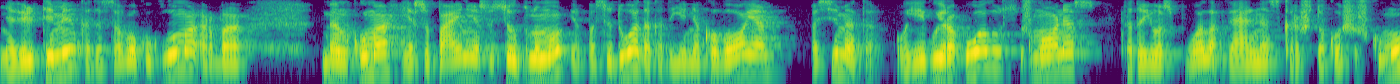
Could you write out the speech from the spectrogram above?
neviltimi, kada savo kuklumą arba menkumą jie supainioja su silpnumu ir pasiduoda, kada jie nekovoja, pasimeta. O jeigu yra uolus žmonės, tada juos puola velnės karštokošiškumu,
